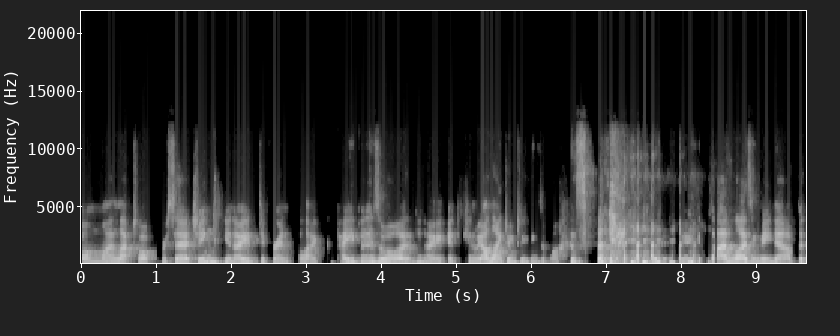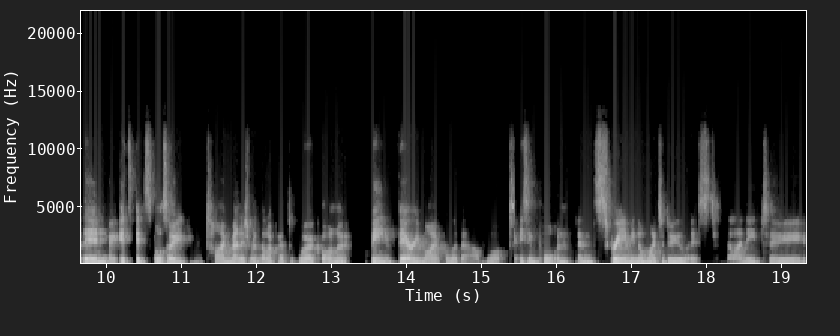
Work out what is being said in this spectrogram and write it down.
on my laptop researching, you know, different like papers, or you know, it can be. I like doing two things at once. you can start analyzing me now, but then it's it's also time management that I've had to work on being very mindful about what is important and screaming on my to-do list that I need to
